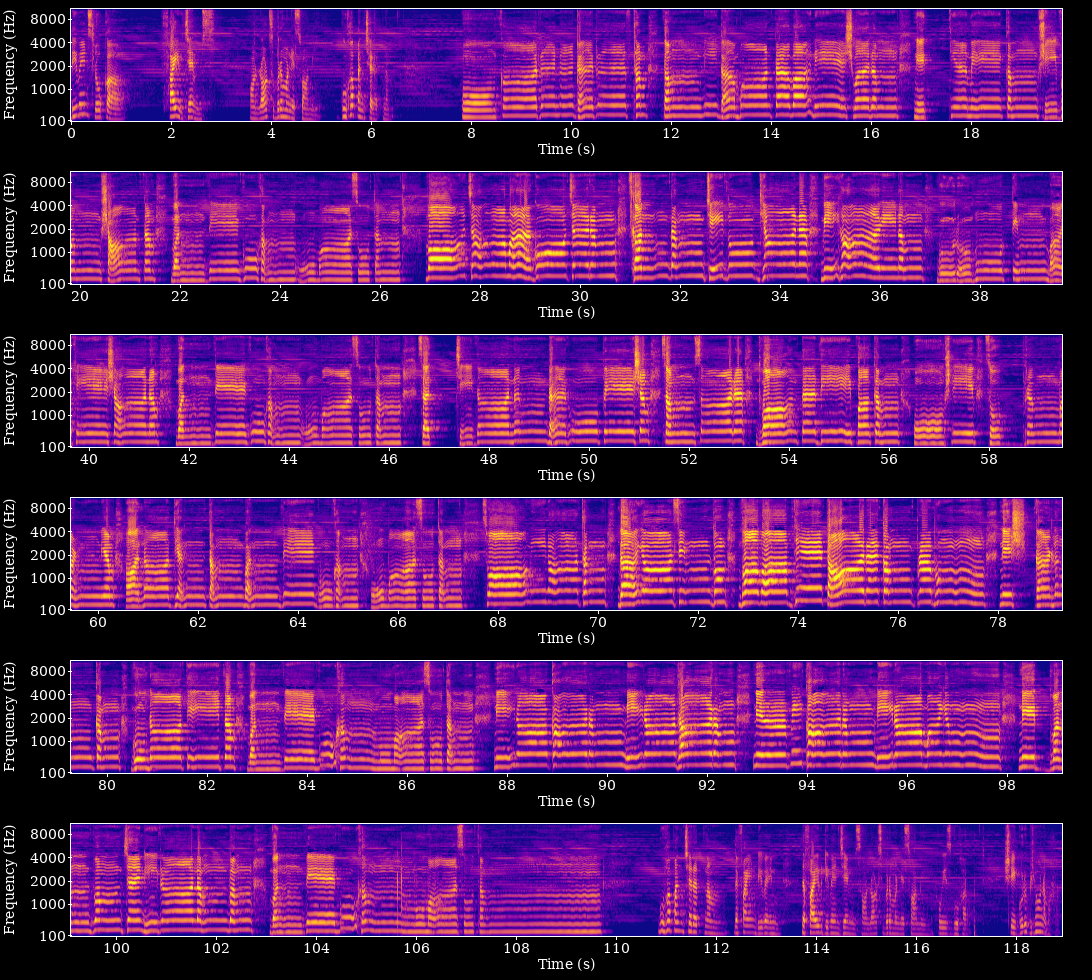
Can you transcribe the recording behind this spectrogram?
Divine Sloka, 5 gems on Lord Subramanya Swami, Guhapancharatnam. ओङ्कारनगरस्थं तं निगमान्तवनेश्वरं नित्यमेकं शिवं शान्तं वन्दे गुहम् उमासुतं वाचामगोचरं स्कन्दं चिदुध्यानविहारिणं गुरुमूर्तिं महेशानं वन्दे गुहम् उमासुतं सच्चिदानन्दरूपेशं संसारध्वान्तदीपकम् ॐ श्रीं सुब्रह्मण्यम् अनाद्यन्तं वन्दे गुहम्। उमासुतं स्वामिनाथं दयासिन्धुं भवाब्धे तारकं प्रभुं निष्कळङ्कं गुणातीतं वन्दे गुहम् उमासुतं निराकारं निराधारं निर्विकारं निरामयं निर्द्वन्द्वं च निरालम्बं वन्दे गुहम् Guhapancharatnam, the five divine, the five divine gems on Lord Subramanya Swami, who is Guha. Shri Gurubhyo Namaha.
